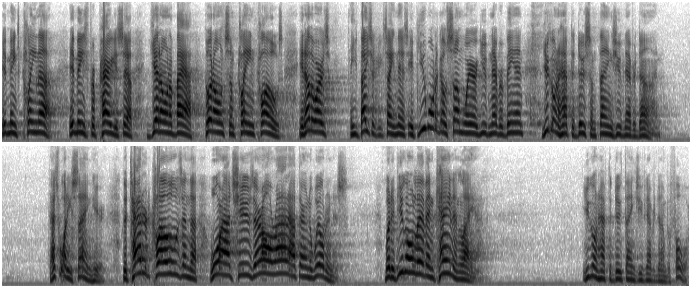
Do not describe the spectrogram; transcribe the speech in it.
It means clean up. It means prepare yourself. Get on a bath. Put on some clean clothes. In other words, he's basically saying this if you want to go somewhere you've never been, you're going to have to do some things you've never done. That's what he's saying here. The tattered clothes and the wore out shoes, they're all right out there in the wilderness. But if you're going to live in Canaan land, you're going to have to do things you've never done before.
